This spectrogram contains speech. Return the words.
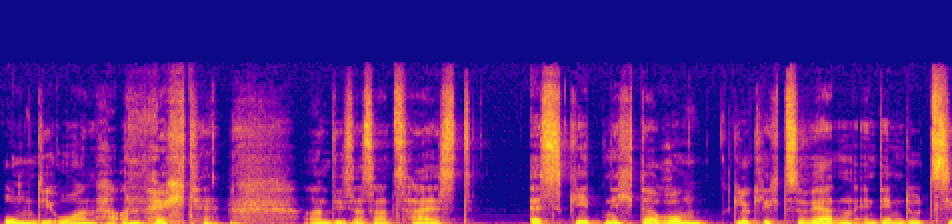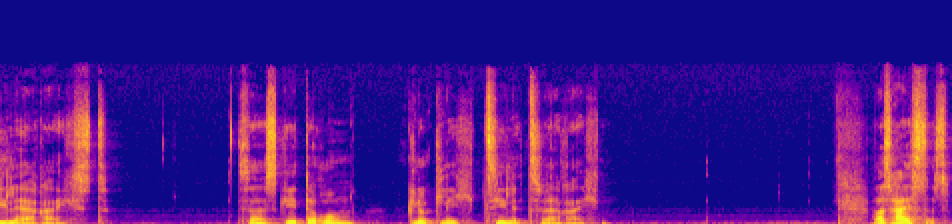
um die Ohren hauen möchte. Und dieser Satz heißt, es geht nicht darum, glücklich zu werden, indem du Ziele erreichst, sondern es geht darum, glücklich Ziele zu erreichen. Was heißt es?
